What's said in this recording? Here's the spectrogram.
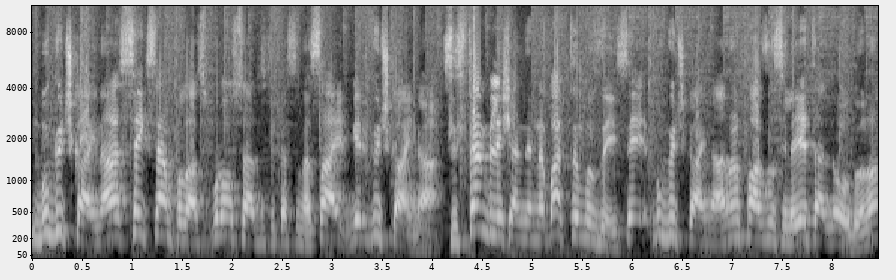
Bu güç kaynağı 80 Plus Bronze sertifikasına sahip bir güç kaynağı. Sistem bileşenlerine baktığımızda ise bu güç kaynağının fazlasıyla yeterli olduğunu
